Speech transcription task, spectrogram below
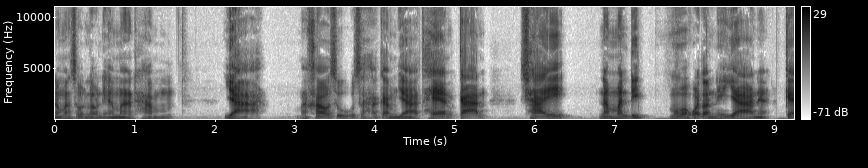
น้ำมันสนเหล่านี้มาทำยามาเข้าสู่อุตสาหกรรมยาแทนการใช้น้ำมันดิบ มาบอกว่าตอนนี้ยาเนี่ยแก้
